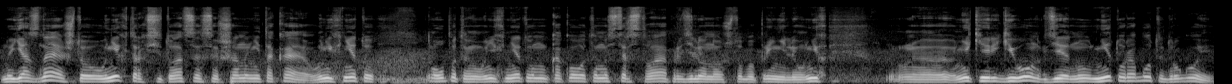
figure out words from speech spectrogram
Но я знаю, что у некоторых ситуация совершенно не такая. У них нету опыта, у них нету какого-то мастерства определенного, чтобы приняли. У них э, некий регион, где ну, нету работы другой.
